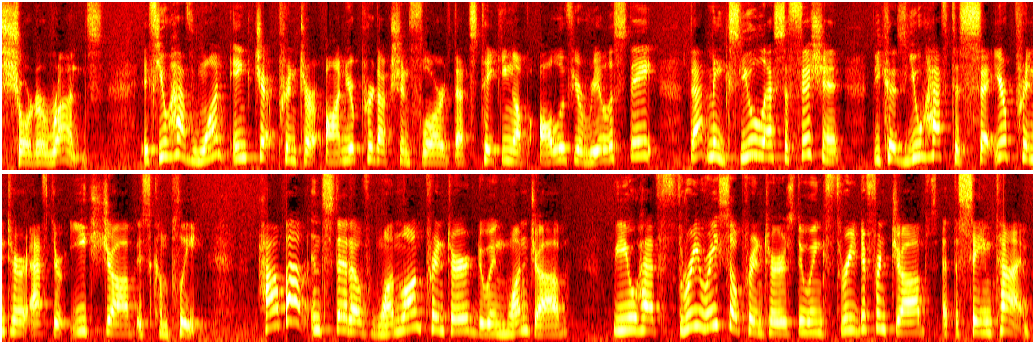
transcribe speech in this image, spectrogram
shorter runs. If you have one inkjet printer on your production floor that's taking up all of your real estate, that makes you less efficient because you have to set your printer after each job is complete. How about instead of one long printer doing one job, you have three Riso printers doing three different jobs at the same time?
